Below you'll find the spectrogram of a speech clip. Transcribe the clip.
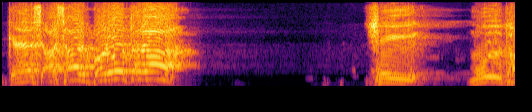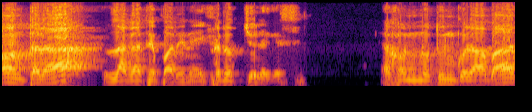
গ্যাস আসার পরও তারা সেই মূলধন তারা লাগাতে পারে নাই, ফেরত চলে গেছে। এখন নতুন করে আবার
